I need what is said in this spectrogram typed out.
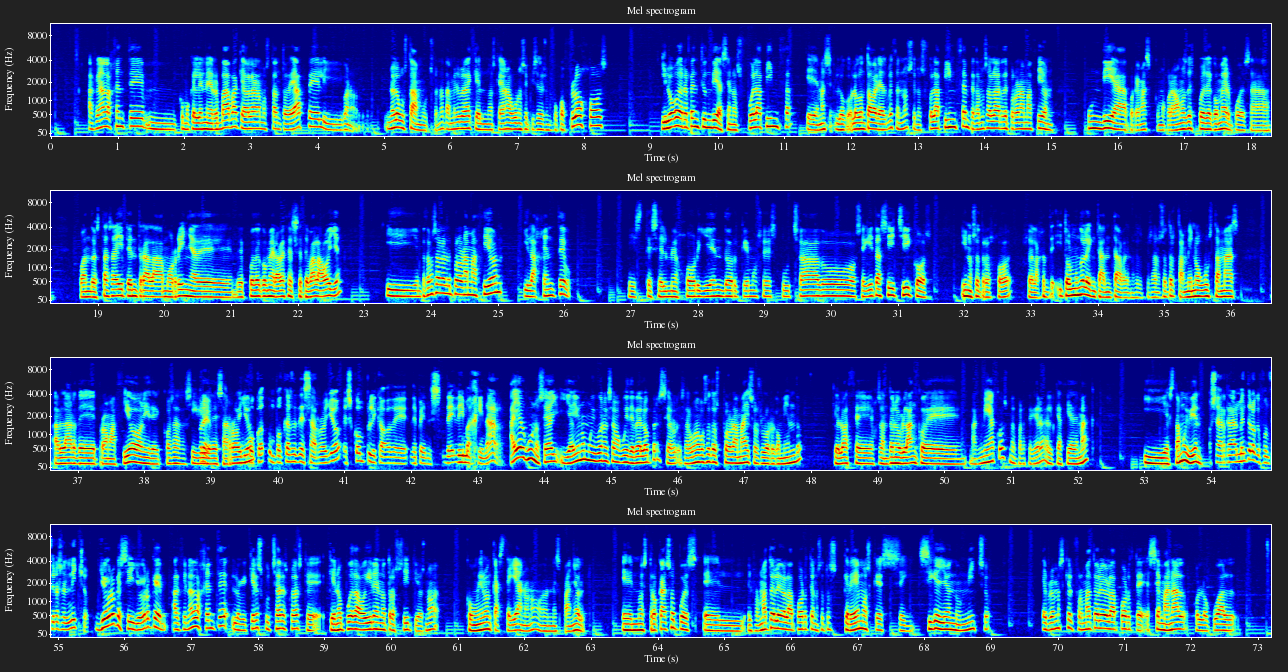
Al final la gente mm, como que le enervaba que habláramos tanto de Apple y bueno, no le gustaba mucho, ¿no? También es verdad que nos quedan algunos episodios un poco flojos. Y luego de repente un día se nos fue la pinza, que además lo, lo he contado varias veces, ¿no? Se nos fue la pinza, empezamos a hablar de programación un día, porque además como grabamos después de comer, pues a, cuando estás ahí te entra la morriña de después de comer, a veces se te va la olla. Y empezamos a hablar de programación y la gente este es el mejor Yendor que hemos escuchado, seguid así chicos. Y nosotros, joder, o sea, la gente, y todo el mundo le encantaba. Y nosotros, pues a nosotros también nos gusta más hablar de programación y de cosas así de desarrollo. Un, podcast de desarrollo es complicado de, de, imaginar. Hay algunos, ¿eh? y hay uno muy bueno que se llama We Developer. Si, alguno de vosotros programáis, os lo recomiendo. Que lo hace José Antonio Blanco de Magníacos, me parece que era, el que hacía de Mac y está muy bien. O sea, realmente lo que funciona es el nicho. Yo creo que sí, yo creo que al final la gente lo que quiere escuchar es cosas que, no pueda oír en otros sitios, ¿no? Como mismo en castellano, ¿no? O en español. En nuestro caso, pues el, formato de Leo Laporte nosotros creemos que se, sigue llevando un nicho. El problema es que el formato de Leo Laporte es semanal, con lo cual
